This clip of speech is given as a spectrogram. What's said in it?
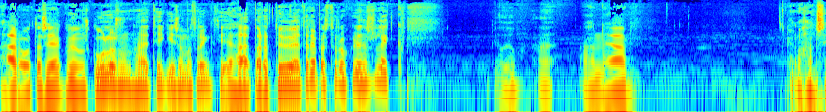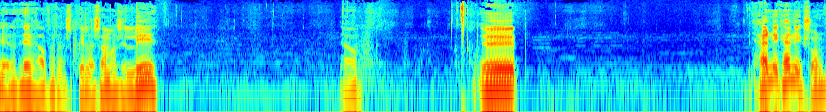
það er ótt að segja að Guðjón Skúlason hafi tekið í sama streng því að það er bara dögu að drepast fyrir okkur í þessu leik Jú, jú, þannig að og hann segir að þeir hafa farið að spila saman sér lið Já, uh, Henning Henningsson.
